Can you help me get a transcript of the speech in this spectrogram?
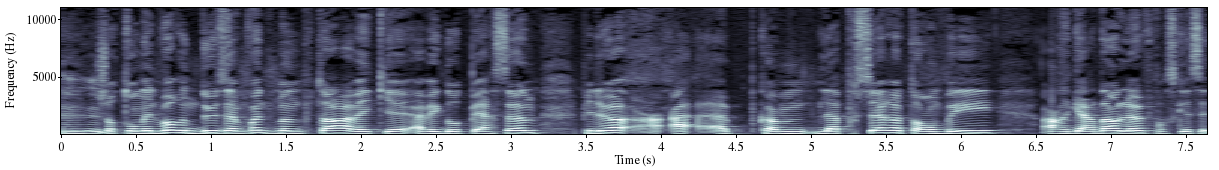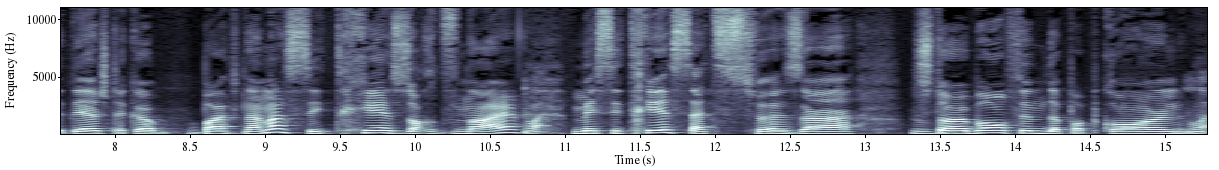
Mhm. je suis retourné le voir une deuxième fois une semaine plus tard avec euh, avec d'autres personnes puis là à- à- à- comme la poussière a tombé en regardant l'œuvre pour ce que c'était j'étais comme bah finalement c'est très ordinaire Ouais. mais c'est très satisfaisant c'est un bon film de popcorn Ouais.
